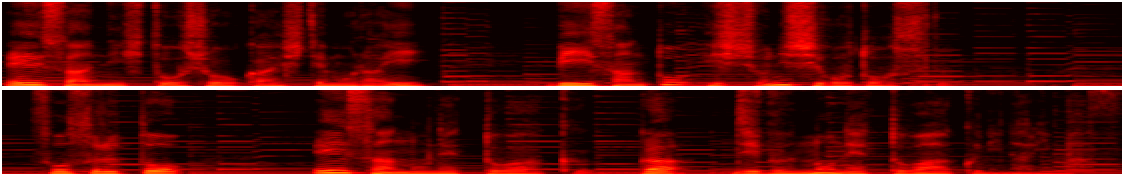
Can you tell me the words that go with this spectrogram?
A さんに人を紹介してもらい B さんと一緒に仕事をする。そうすると A さんのネットワークが自分のネットワークになります。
